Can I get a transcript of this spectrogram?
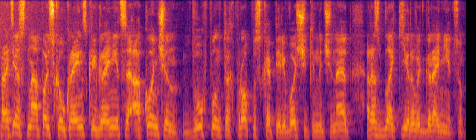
Протест на польско-украинской границе окончен. В двух пунктах пропуска перевозчики начинают разблокировать границу.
